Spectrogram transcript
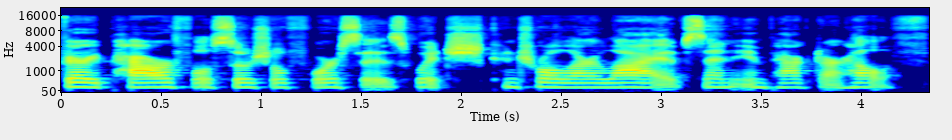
very powerful social forces which control our lives and impact our health.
